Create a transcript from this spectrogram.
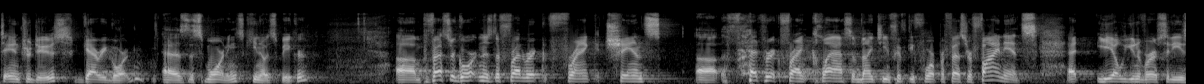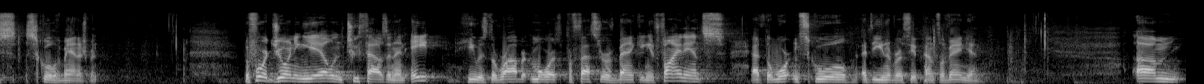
to introduce Gary Gorton as this morning's keynote speaker. Um, Professor Gorton is the Frederick Frank Chance uh, Frederick Frank Class of 1954 Professor of Finance at Yale University's School of Management. Before joining Yale in 2008, he was the Robert Morris Professor of Banking and Finance at the Wharton School at the University of Pennsylvania. Um,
